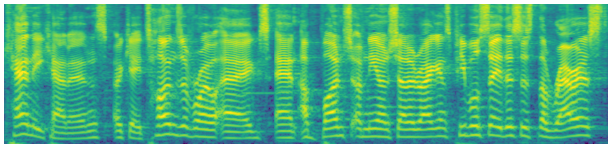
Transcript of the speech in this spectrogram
candy cannons. Okay, tons of royal eggs and a bunch of neon shadow dragons. People say this is the rarest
